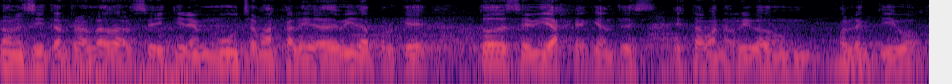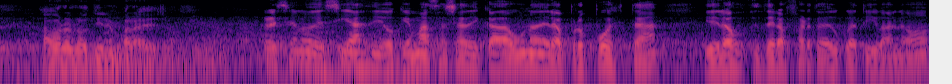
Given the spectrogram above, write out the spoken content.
no necesitan trasladarse y tienen mucha más calidad de vida porque todo ese viaje que antes estaban arriba de un colectivo, ahora lo tienen para ellos. Recién lo decías, digo, que más allá de cada una de la propuesta y de la, oferta educativa, ¿no?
